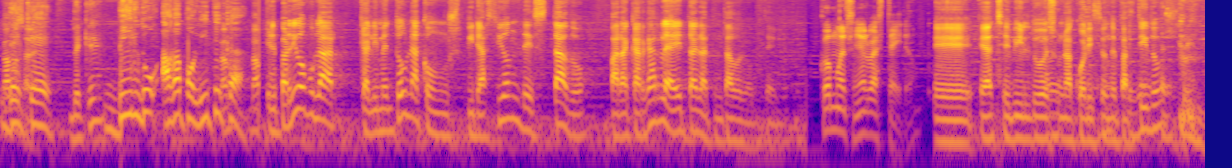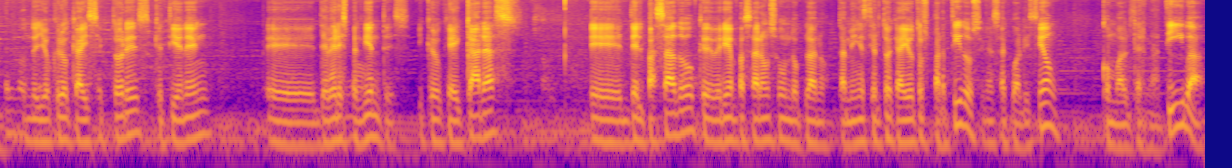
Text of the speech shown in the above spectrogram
de que ¿De qué? Bildu haga política. El Partido Popular que alimentó una conspiración de Estado para cargarle a ETA el atentado de Ortega. Como el señor Basteiro. Eh, EH Bildu es una coalición de partidos donde yo creo que hay sectores que tienen eh, deberes pendientes y creo que hay caras eh, del pasado que deberían pasar a un segundo plano. También es cierto que hay otros partidos en esa coalición, como Alternativa,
